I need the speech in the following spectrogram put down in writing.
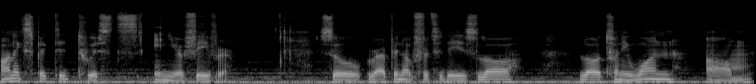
unexpected twists in your favor. So, wrapping up for today's law, Law 21, um,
